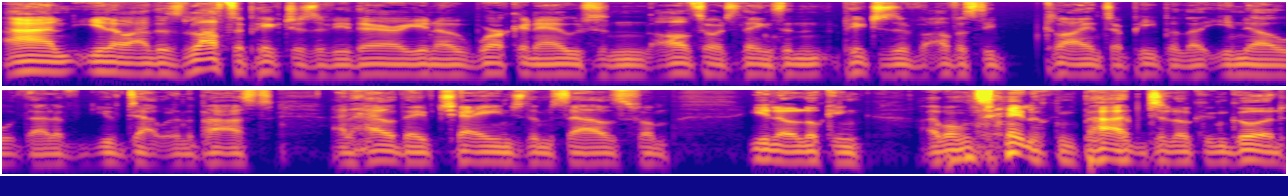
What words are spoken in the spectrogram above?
And you know, and there's lots of pictures of you there, you know, working out and all sorts of things, and pictures of obviously clients or people that you know that have you've dealt with in the past, and how they've changed themselves from, you know, looking I won't say looking bad to looking good,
